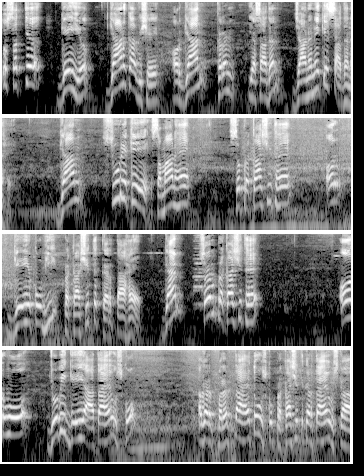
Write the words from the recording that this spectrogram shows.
तो सत्य गेय ज्ञान का विषय और ज्ञान, करण या साधन जानने के साधन है। ज्ञान सूर्य के समान है, स्वप्रकाशित है और ज्ञेय को भी प्रकाशित करता है। ज्ञान स्वयं प्रकाशित है और वो जो भी ज्ञेय आता है उसको अगर परखता है तो उसको प्रकाशित करता है। उसका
